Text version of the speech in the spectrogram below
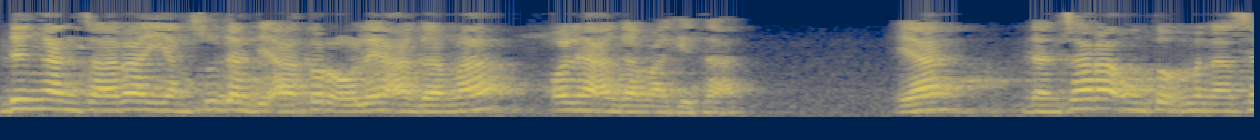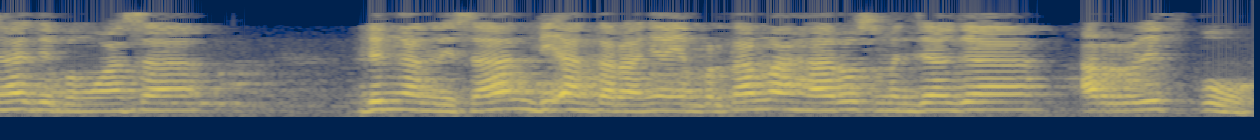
dengan cara yang sudah diatur oleh agama oleh agama kita. Ya, dan cara untuk menasihati penguasa dengan lisan di antaranya yang pertama harus menjaga arifku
